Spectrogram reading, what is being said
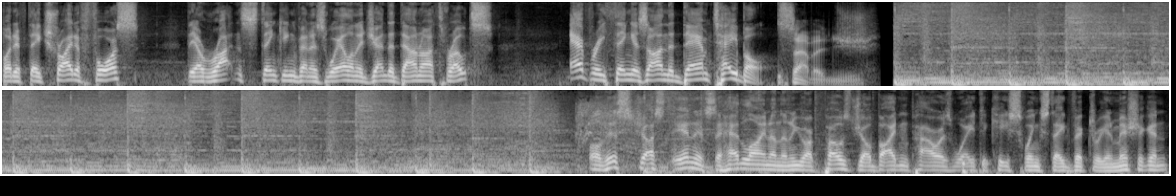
But if they try to force their rotten, stinking Venezuelan agenda down our throats, everything is on the damn table. Savage. Well, this just in. It's the headline on the New York Post. Joe Biden powers way to key swing state victory in Michigan.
